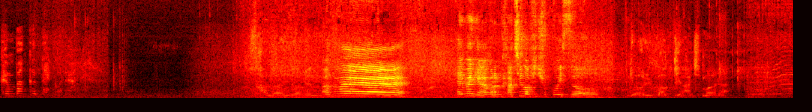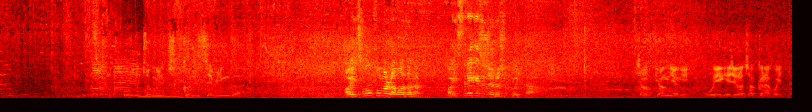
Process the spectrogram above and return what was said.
금방 끝날 거다. 사나이라면 안돼 해병이 아무런 가치도 없이 죽고 있어 열받게 하지 마라. 온종일 짓거릴 셈인가? 거의 소모품을 넘어서는 거의 쓰레기 수준으로 죽고 있다 적 병력이 우리 기지로 접근하고 있다.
